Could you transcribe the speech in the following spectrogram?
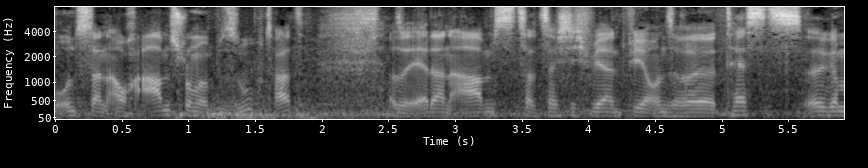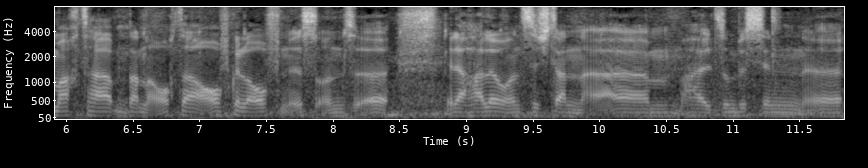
uns dann auch abends schon mal besucht hat. Also er dann abends tatsächlich, während wir unsere Tests äh, gemacht haben, dann auch da aufgelaufen ist und äh, in der Halle und sich dann ähm, halt so ein bisschen äh,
